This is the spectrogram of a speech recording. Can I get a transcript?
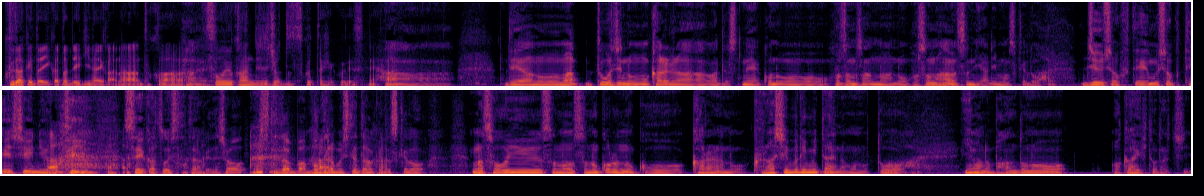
砕けた言い方できないかなとか、はい、そういう感じでちょっと作った曲ですね。はいであのまあ、当時の彼らはですねこの細野さんのあの細野ハウスにありますけど、はい、住所不定無職低収入っていう生活をしてたわけでしょ？してた、まあ、僕らもしてたわけですけど、まあ、そういうそのその頃のこう彼らの暮らしぶりみたいなものと、はい、今のバンドの若い人たちっ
